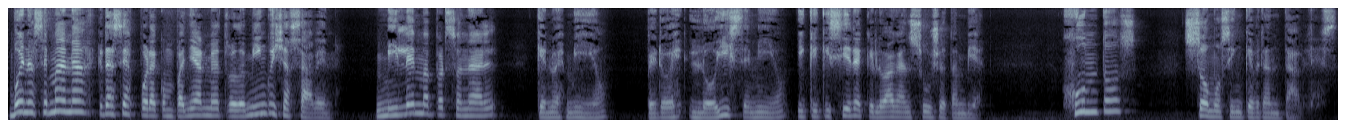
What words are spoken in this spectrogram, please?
Buena semana, gracias por acompañarme otro domingo y ya saben, mi lema personal, que no es mío, pero es, lo hice mío y que quisiera que lo hagan suyo también. Juntos somos inquebrantables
